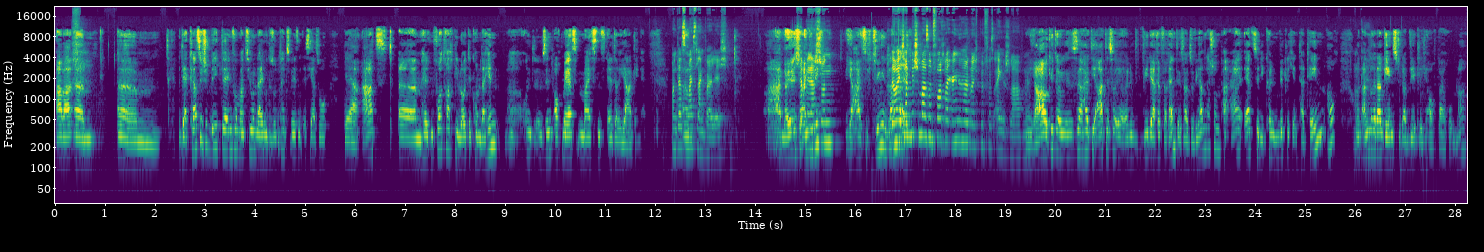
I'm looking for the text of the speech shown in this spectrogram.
aber ähm, ähm, der klassische Weg der Information da im Gesundheitswesen ist ja so, der Arzt ähm, hält einen Vortrag, die Leute kommen dahin äh, und sind auch mehr, meistens ältere Jahrgänge. Und das ist meist langweilig. Ah, naja, ist hab mir eigentlich das nicht, schon- ja, ist nicht zwingend Aber ich habe langweilig. mir schon mal so einen Vortrag angehört und ich bin fast eingeschlafen. Ja, okay, das ist ja halt die Art, des, äh, wie der Referent ist. Also wir haben da schon ein paar Ärzte, die können wirklich entertainen auch und andere, da gehst du da wirklich auch bei rum. Ne?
